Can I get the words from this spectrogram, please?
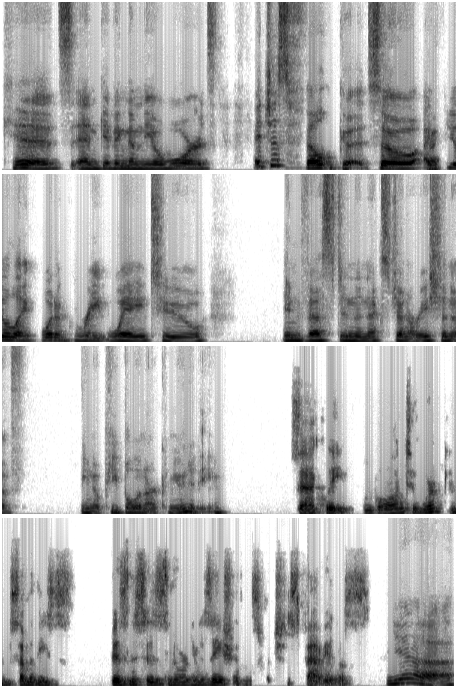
kids and giving them the awards it just felt good. So right. i feel like what a great way to invest in the next generation of you know people in our community. Exactly. We go on to work in some of these businesses and organizations, which is fabulous. Yeah.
